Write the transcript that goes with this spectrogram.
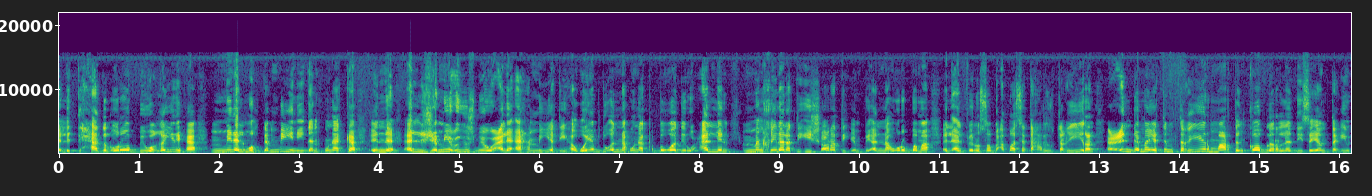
الاتحاد الأوروبي وغيرها من المهتمين. اذا هناك إن الجميع يجمع على أهميتها. ويبدو أن هناك بوادر حل من خلال إشارتهم بأنه ربما 2017 ستحدث تغييرا. عندما يتم تغيير مارتن كوبلر الذي سينتهي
